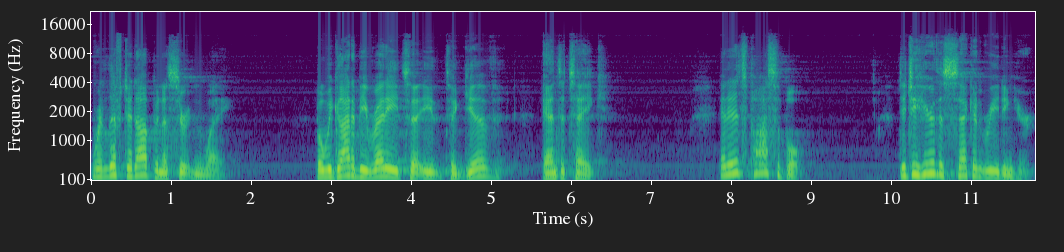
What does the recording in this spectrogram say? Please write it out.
We're lifted up in a certain way. But we got to be ready to, to give and to take. And it's possible. Did you hear the second reading here?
